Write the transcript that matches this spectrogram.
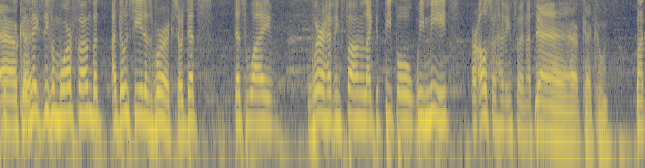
Yeah, it okay. that makes it even more fun. But I don't see it as work. So that's that's why we're having fun. Like the people we meet are also having fun. I think. yeah, yeah, yeah, okay, cool. But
